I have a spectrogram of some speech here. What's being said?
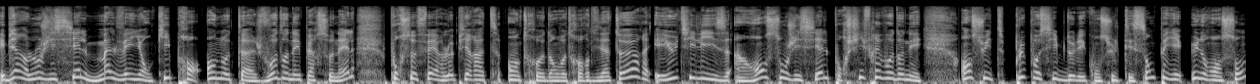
Eh bien, un logiciel malveillant qui prend en otage vos données personnelles. Pour ce faire, le pirate entre dans votre ordinateur et utilise un rançongiciel pour chiffrer vos données. Ensuite, plus possible de les consulter sans payer une rançon.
